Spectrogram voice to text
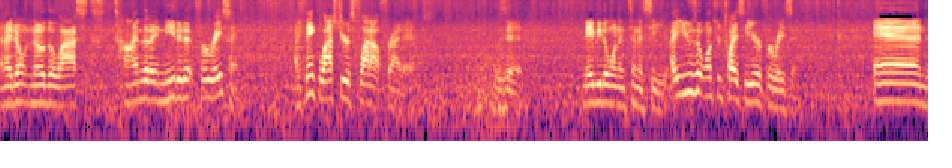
And I don't know the last time that I needed it for racing. I think last year's Flat Out Friday was it. Maybe the one in Tennessee. I use it once or twice a year for racing. And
